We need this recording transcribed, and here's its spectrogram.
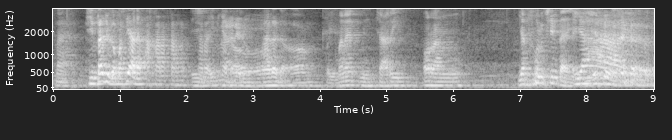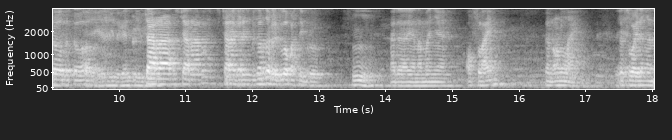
Nah, cinta juga pasti ada akar-akar Iya, cara ininya ada dong. dong. Ada dong. Bagaimana mencari orang yang mau cintai? Iya, Gitu. betul betul. Ya, gitu kan. Secara secara apa? Secara garis besar tuh ada dua pasti, Bro. Hmm. Ada yang namanya offline dan online. Sesuai dengan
